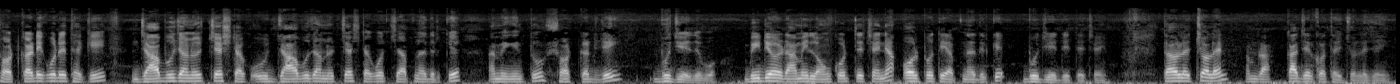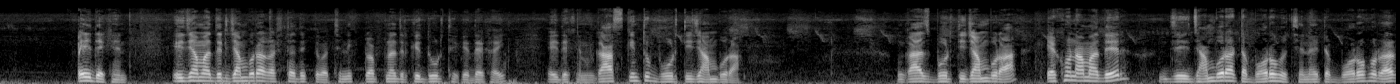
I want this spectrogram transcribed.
শর্টকাটে করে থাকি। যা বোঝানোর চেষ্টা যা বোঝানোর চেষ্টা করছি আপনাদেরকে, আমি কিন্তু শর্টকাটেই বুঝিয়ে দেব। ভিডিওটা আমি লং করতে চাই না, অল্পতেই আপনাদেরকে বুঝিয়ে দিতে চাই। তাহলে চলেন আমরা কাজের কথায় চলে যাই। এই দেখেন, এই যে আমাদের জাম্বুরা গাছটা দেখতে পাচ্ছেন, একটু আপনাদেরকে দূর থেকে দেখাই। এই দেখেন, গাছ কিন্তু ভর্তি জাম্বুরা। গাছ ভর্তি জাম্বুরা। এখন আমাদের যে জাম্বুরাটা বড় হচ্ছে না, এটা বড় করার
